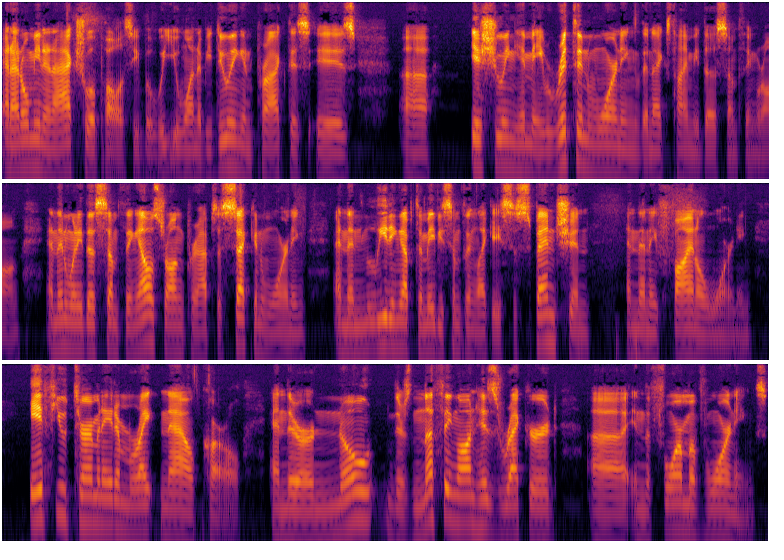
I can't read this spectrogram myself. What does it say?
and I don't mean an actual policy, but what you want to be doing in practice is uh, issuing him a written warning the next time he does something wrong. And then when he does something else wrong, perhaps a second warning, and then leading up to maybe something like a suspension and then a final warning. If you terminate him right now, Carl, and there are no there's nothing on his record uh, in the form of warnings,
